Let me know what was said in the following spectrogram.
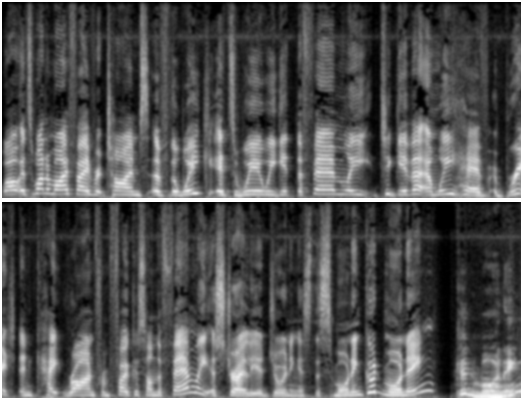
Well, it's one of my favourite times of the week. It's where we get the family together, and we have Brett and Kate Ryan from Focus on the Family Australia joining us this morning. Good morning. Good morning.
